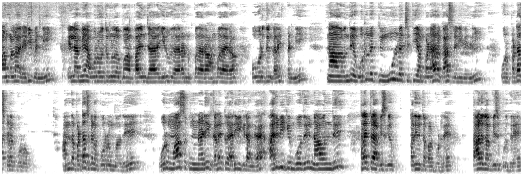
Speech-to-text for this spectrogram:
அவங்களாம் ரெடி பண்ணி எல்லாமே ஒரு ஒருத்தவங்களும் பதினஞ்சாயிரம் இருபதாயிரம் முப்பதாயிரம் ஐம்பதாயிரம் ஒவ்வொருத்தையும் கலெக்ட் பண்ணி நான் வந்து ஒரு லட்சத்தி மூணு லட்சத்தி ஐம்பதாயிரம் காசு ரெடி பண்ணி ஒரு பட்டாசு கடை போடுறோம். அந்த பட்டாசு கடை போடும்போது ஒரு மாதத்துக்கு முன்னாடி கலெக்டர் அறிவிக்கிறாங்க. அறிவிக்கும் போது நான் வந்து கலெக்டர் ஆஃபீஸுக்கு பதிவு தபால் போடுறேன். தாலுகா ஆஃபீஸுக்கு கொடுக்குறேன்.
